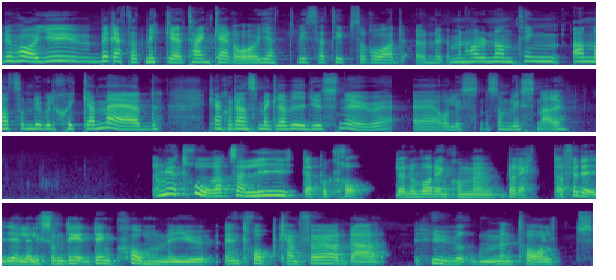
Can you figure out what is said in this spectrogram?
du har ju berättat mycket tankar och gett vissa tips och råd. Under, men har du någonting annat som du vill skicka med? Kanske den som är gravid just nu eh, och som lyssnar. Jag tror att så här, lita på kroppen och vad den kommer berätta för dig. Eller liksom det, den kommer ju, en kropp kan föda hur mentalt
